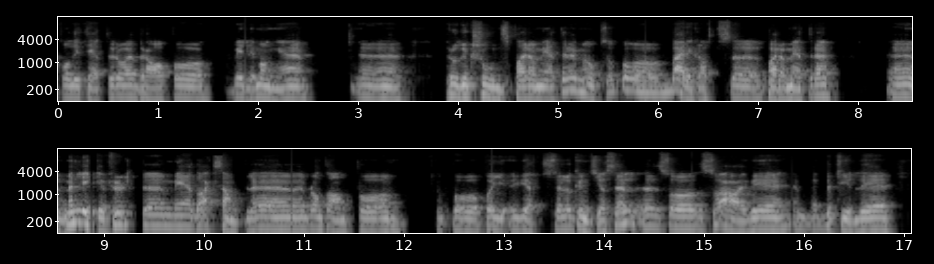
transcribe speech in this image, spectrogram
kvaliteter og er bra på veldig mange uh, produksjonsparametere, men også på bærekraftsparametere. Uh, men like fullt med da eksempelet bl.a. På, på, på gjødsel og kunstgjødsel, så, så har vi betydelig Eh,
